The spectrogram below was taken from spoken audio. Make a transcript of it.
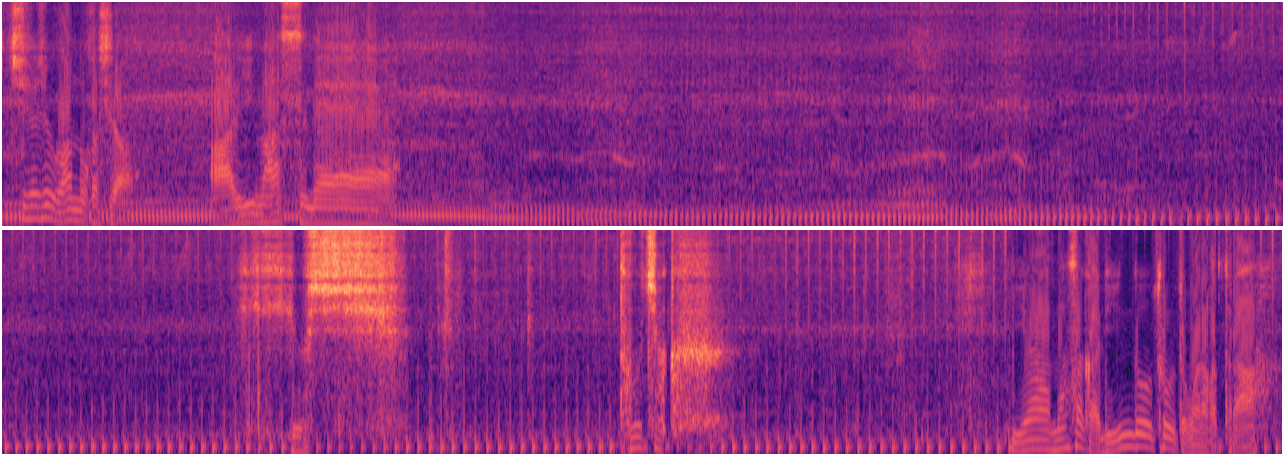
駐車場があるのかしら？ありますね。よし。到着。いやまさか林道を通ると思わなかったな。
